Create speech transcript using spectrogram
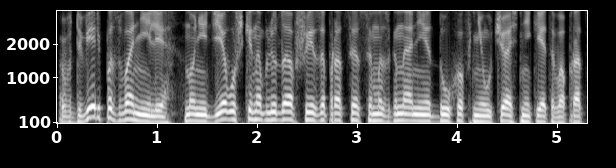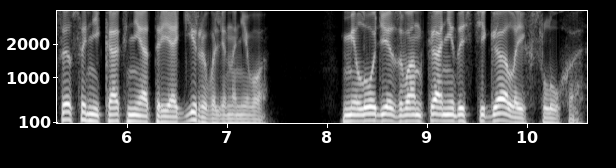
В дверь позвонили, но ни девушки, наблюдавшие за процессом изгнания духов, ни участники этого процесса никак не отреагировали на него. Мелодия звонка не достигала их слуха,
